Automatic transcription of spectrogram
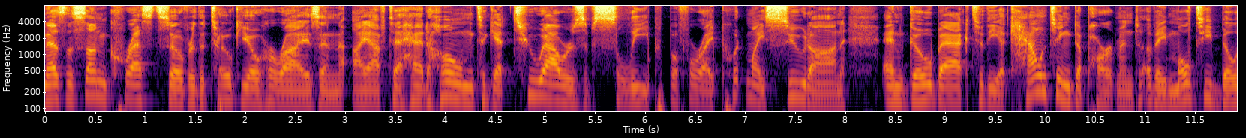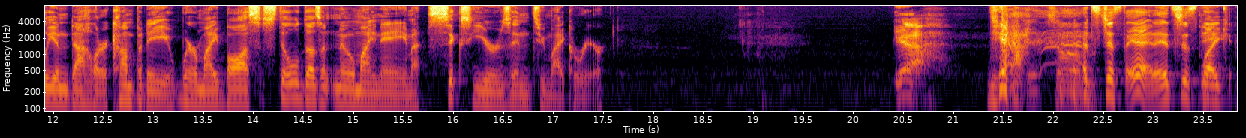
And as the sun crests over the Tokyo horizon, I have to head home to get two hours of sleep before I put my suit on and go back to the accounting department of a multi billion dollar company where my boss still doesn't know my name six years into my career. Yeah. Yeah, It's, um, that's just it. It's just like,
